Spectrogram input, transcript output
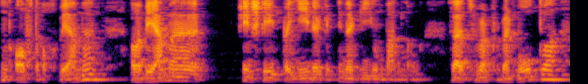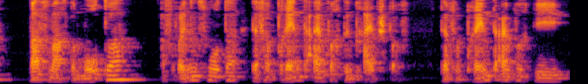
und oft auch Wärme, aber Wärme entsteht bei jeder Energieumwandlung. Das heißt zum Beispiel beim Motor, was macht der Motor, ein Verbrennungsmotor, der verbrennt einfach den Treibstoff. Der verbrennt einfach die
